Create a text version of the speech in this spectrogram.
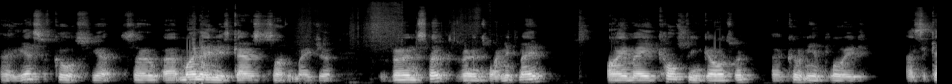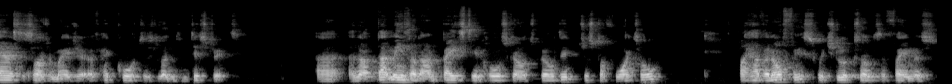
Uh, yes, of course. Yeah. So uh, my name is Garrison Sergeant Major Vern Stokes. Vern's my nickname. I'm a Coldstream Guardsman, uh, currently employed as the Garrison Sergeant Major of Headquarters London District. Uh, and that means that I'm based in Horse Guards Building, just off Whitehall. I have an office which looks onto the famous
